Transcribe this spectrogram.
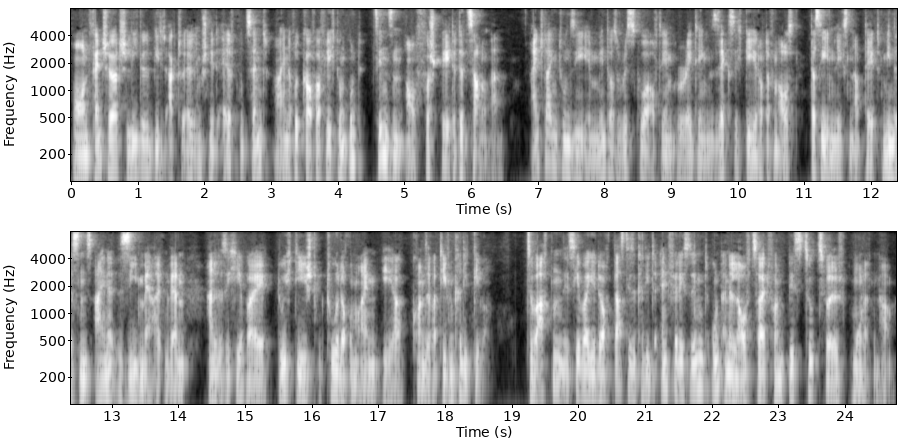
und Fenchurch Legal bietet aktuell im Schnitt 11% eine Rückkaufverpflichtung und Zinsen auf verspätete Zahlung an. Einsteigen tun sie im Mintos Risk Score auf dem Rating 6. Ich gehe jedoch davon aus, dass sie im nächsten Update mindestens eine 7 erhalten werden. Handelt es sich hierbei durch die Struktur doch um einen eher konservativen Kreditgeber. Zu beachten ist hierbei jedoch, dass diese Kredite endfällig sind und eine Laufzeit von bis zu 12 Monaten haben.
